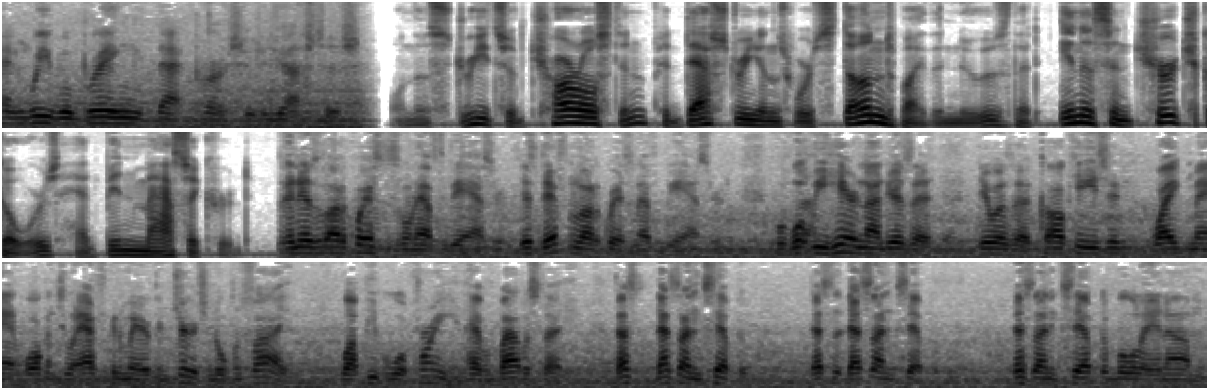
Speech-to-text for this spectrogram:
And we will bring that person to justice. On the streets of Charleston, pedestrians were stunned by the news that innocent churchgoers had been massacred. And there's a lot of questions going to have to be answered. There's definitely a lot of questions that have to be answered. But what we hear now, there's a there was a Caucasian white man walking to an African American church and opened fire while people were praying, having Bible study. That's that's unacceptable. That's that's unacceptable. That's unacceptable. And um,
